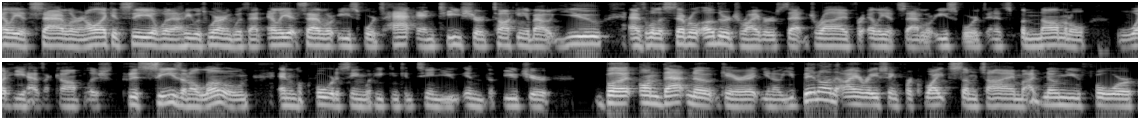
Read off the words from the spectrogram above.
Elliott Sadler. And all I could see of what he was wearing was that Elliott Sadler Esports hat and t shirt talking about you, as well as several other drivers that drive for Elliott Sadler Esports. And it's phenomenal what he has accomplished this season alone and look forward to seeing what he can continue in the future. But on that note, Garrett, you know, you've been on iRacing for quite some time. I've known you for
